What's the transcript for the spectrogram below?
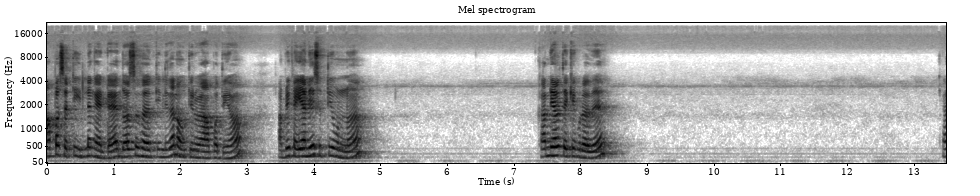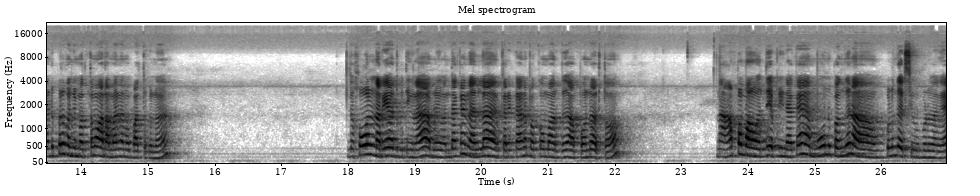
ஆப்ப சட்டி இல்லைங்க என்கிட்ட. தோசை சட்டியிலே தான் நான் ஊற்றிடுவேன் ஆப்பத்தையும். அப்படியே கையாலேயே சுற்றி ஒன்று கரண்டியால் தைக்கக்கூடாது அடுப்புறம் கொஞ்சம் மொத்தமாக வர மாதிரி நம்ம பார்த்துக்கணும். இந்த ஹோல் நிறையா வருது பார்த்திங்களா? அப்படி வந்தாக்கா நல்லா கரெக்டான பக்குவமாக இருக்குது அப்போன்னு அர்த்தம். நான் ஆப்ப மாவு வந்து எப்படின்னாக்கா மூணு பங்கு நான் புழுங்கரிசி போடுவேங்க.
